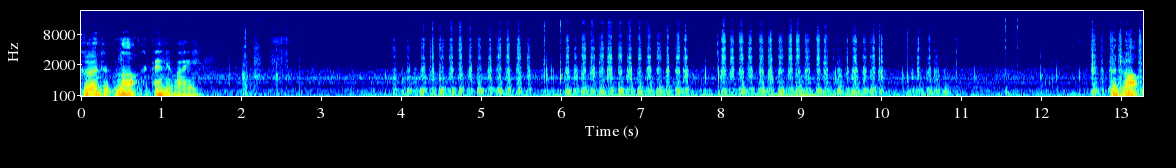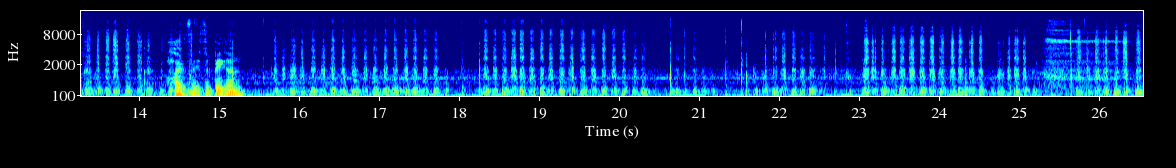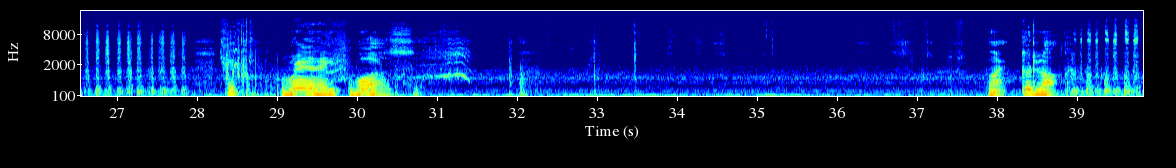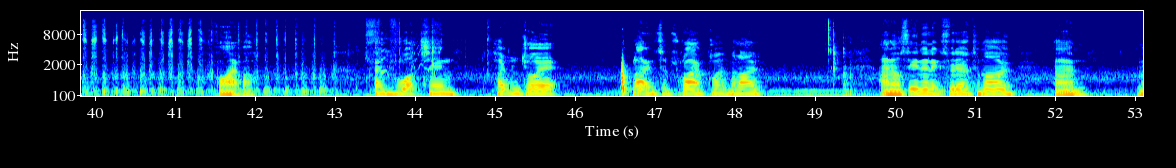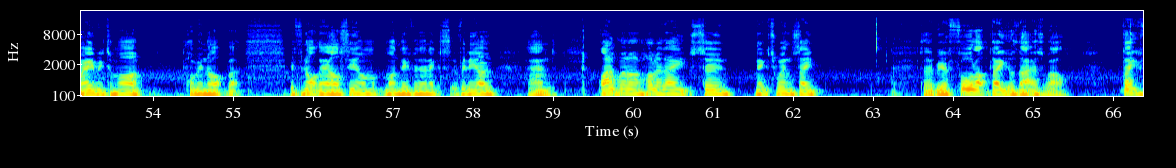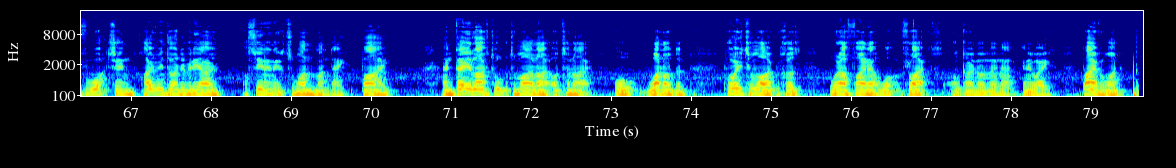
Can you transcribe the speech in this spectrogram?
Good luck anyway. Good luck. Hopefully it's a big one. It really was. Right, good luck. Fiver. Thank you for watching. Hope you enjoy it. Like and subscribe, comment below. And I'll see you in the next video tomorrow. Um, maybe tomorrow, probably not, but if not, then I'll see you on Monday for the next video. And I'm going on holiday soon, next Wednesday. So there'll be a full update of that as well. Thank you for watching. Hope you enjoyed the video. I'll see you in the next one Monday. Bye. And day live talk tomorrow night or tonight. Or one of them. Probably tomorrow because when I find out what flights are going on and that. Anyway, bye everyone.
